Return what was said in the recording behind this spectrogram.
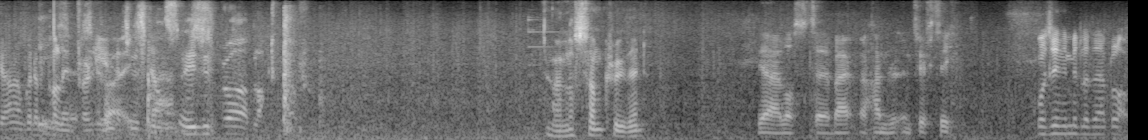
John, I'm going to pull in front of you. Christ. Just, he just dropped. blocked me off. I lost some crew then. Yeah, I lost uh, about 150. Was in the middle of their block.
